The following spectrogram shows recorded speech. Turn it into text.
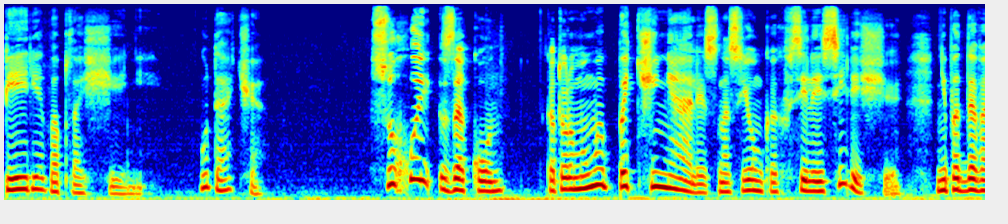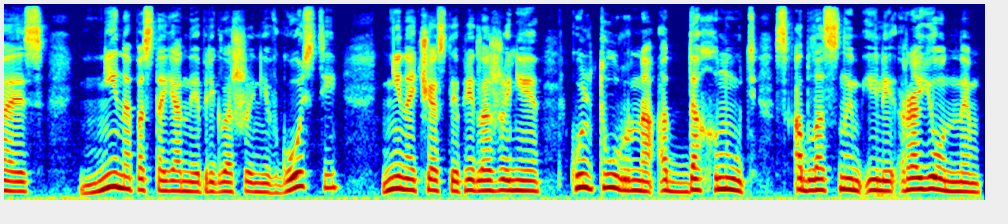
перевоплощении. Удача. Сухой закон — которому мы подчинялись на съемках в селе Силище, не поддаваясь ни на постоянные приглашения в гости, ни на частые предложения культурно отдохнуть с областным или районным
